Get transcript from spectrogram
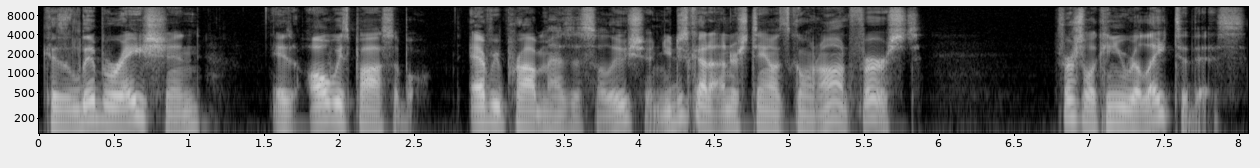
because liberation is always possible. Every problem has a solution. You just got to understand what's going on first. First of all, can you relate to this?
